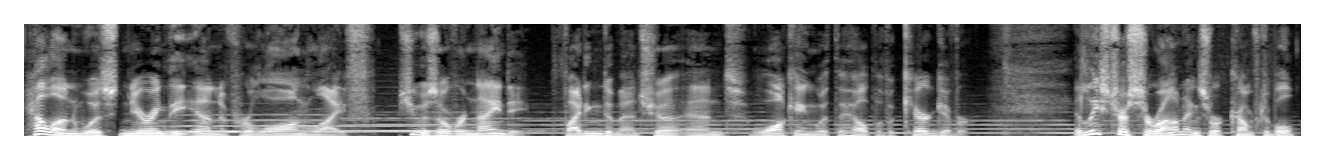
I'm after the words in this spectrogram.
Helen was nearing the end of her long life. She was over 90 fighting dementia and walking with the help of a caregiver. At least her surroundings were comfortable.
